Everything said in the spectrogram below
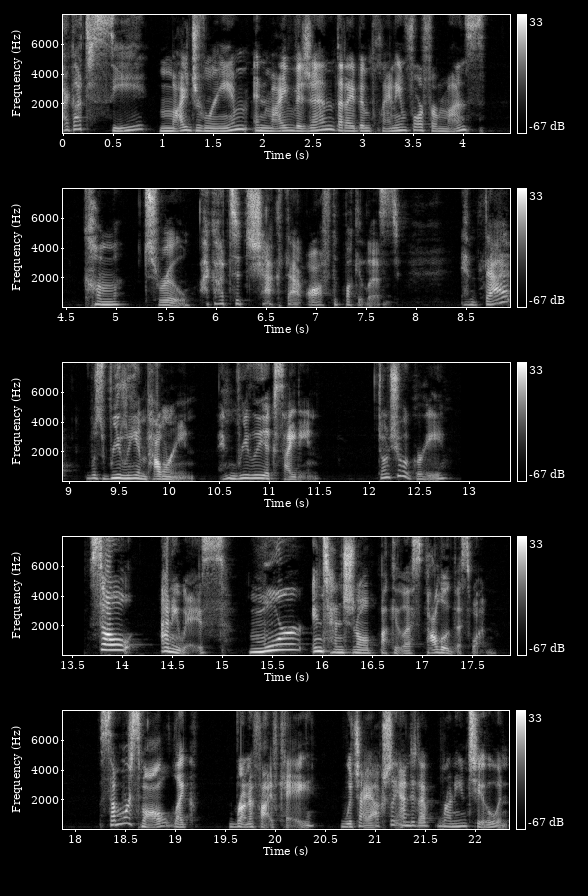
I got to see my dream and my vision that I've been planning for for months come true. I got to check that off the bucket list. And that was really empowering and really exciting. Don't you agree? So, anyways, more intentional bucket lists followed this one. Some were small, like run a 5K, which I actually ended up running too. And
